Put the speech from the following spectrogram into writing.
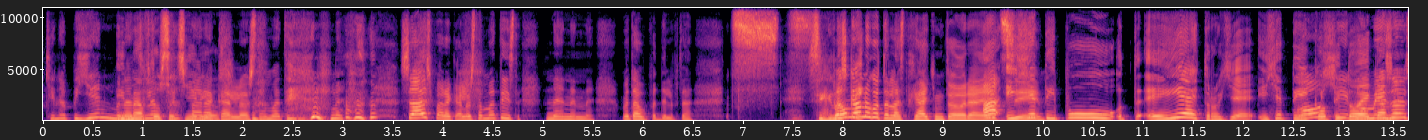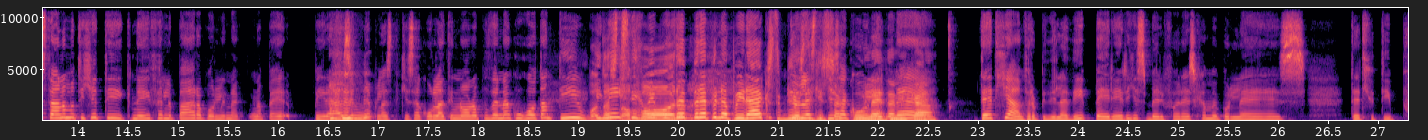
Και να πηγαίνουμε Είμαι να του αυτός λέμε, ο σας κύριος». παρακαλώ, σταματήστε. σας παρακαλώ, σταματήστε. Ναι, ναι, ναι. Μετά από πέντε λεπτά. Συγγνώμη. Πώς κάνω εγώ το λαστιχάκι μου τώρα, έτσι. Α, είχε τύπου. ε, ή έτρωγε. Είχε τίκ Όχι, ότι το νομίζω έκανε. αισθάνομαι ότι είχε τίκ. Ναι, ήθελε πάρα πολύ να, να πε- πειράζει μια πλαστική σακούλα την ώρα που δεν ακουγόταν τίποτα Είναι η στο στιγμή χώρο. που δεν πρέπει να πειράξει την Την πλαστική σακούλα, ιδανικά. Ναι. Τέτοιοι άνθρωποι, δηλαδή περίεργες συμπεριφορές είχαμε πολλές τέτοιου τύπου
